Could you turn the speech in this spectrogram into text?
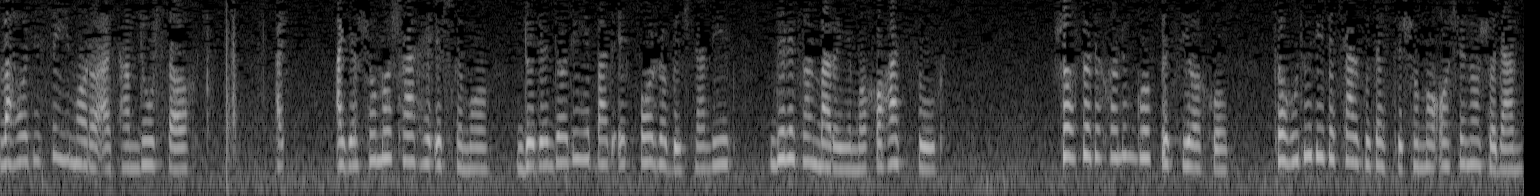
و حادثه ای ما را از هم دور ساخت. اگر شما شرح عشق ما دو دلداده بد اقبال را بشنوید دلتان برای ما خواهد سوخت. شاهزاده خانم گفت بسیار خوب. تا حدودی به سرگذشت شما آشنا شدم.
